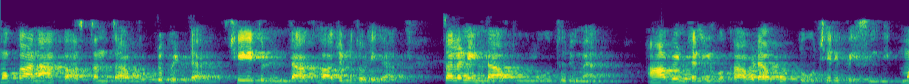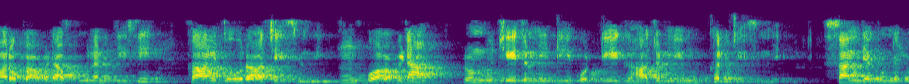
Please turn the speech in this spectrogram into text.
ముఖాన కాస్తంత బొట్టు పెట్టారు. చేతుల నిండా గాజులు తొడిగారు. తల నిండా పూలు తురిమారు. ఆ వెంటనే ఒక ఆవిడ బొట్టు చెరిపేసింది. మరొక ఆవిడ పూలను తీసి కాలితో రాచేసింది ఇంకో ఆవిడ రెండు చేతుల్ని ఢీ కొట్టి గాజుల్ని ముక్కలు చేసింది. సంధ్య గుండెలు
